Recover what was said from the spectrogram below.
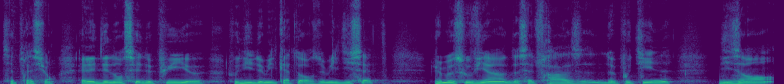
cette pression. Elle est dénoncée depuis, je vous dis, 2014-2017. Je me souviens de cette phrase de Poutine disant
